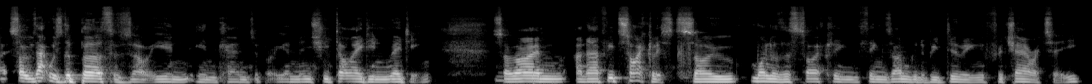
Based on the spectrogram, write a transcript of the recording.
Uh, so that was the birth of Zoe in, in Canterbury. And then she died in Reading. So mm. I'm an avid cyclist. So one of the cycling things I'm going to be doing for charity,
